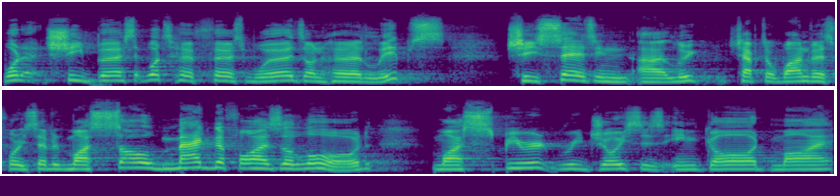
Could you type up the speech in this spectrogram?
What she burst, what's her first words on her lips? She says in uh, Luke chapter 1, verse 47 My soul magnifies the Lord, my spirit rejoices in God, my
